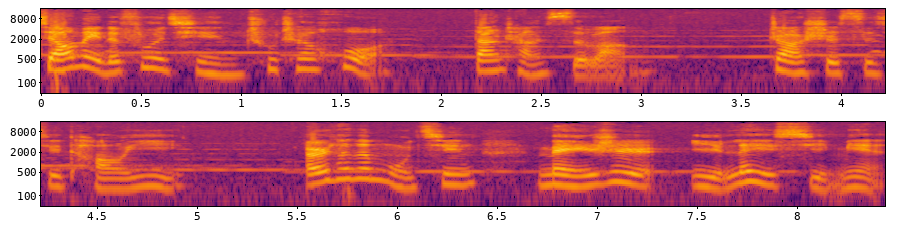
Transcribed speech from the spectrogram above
小美的父亲出车祸，当场死亡，肇事司机逃逸，而她的母亲每日以泪洗面。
